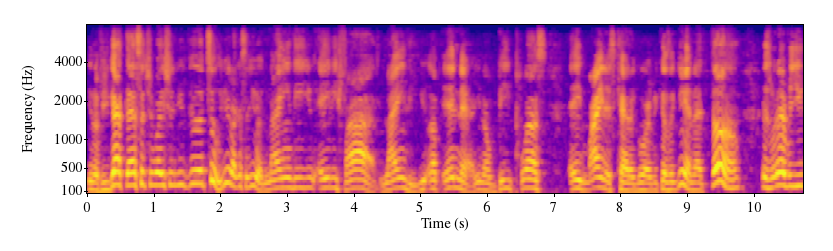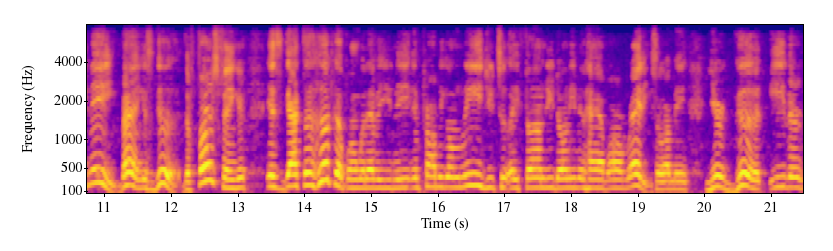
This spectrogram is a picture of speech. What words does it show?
you know, if you got that situation, you good too. You like I said, you a 90, you 85, 90, you up in there. You know, B plus, A minus category because again, that thumb is whatever you need. Bang, it's good. The first finger is got the hookup on whatever you need and probably gonna lead you to a thumb you don't even have already. So I mean, you're good either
